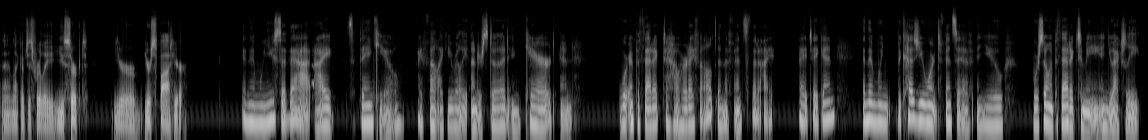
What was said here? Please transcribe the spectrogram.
and like I've just really usurped your your spot here." And then when you said that, I said, thank you. I felt like you really understood and cared and were empathetic to how hurt I felt and the fence that I, I had taken. And then when, because you weren't defensive and you were so empathetic to me and you actually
